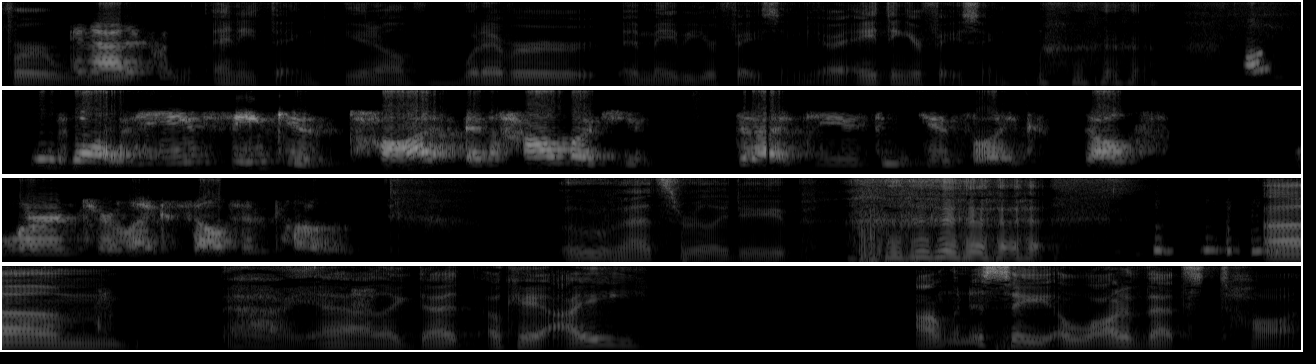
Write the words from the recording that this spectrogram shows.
For Inadequate. anything, you know, whatever it may be you're facing, anything you're facing. Is that do you think is taught and how much of that do you think is like self learned or like self imposed? Ooh, that's really deep. Um, ah, yeah, like that. Okay, I I'm gonna say a lot of that's taught.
